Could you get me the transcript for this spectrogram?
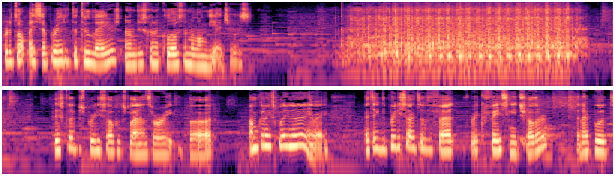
For the top, I separated the two layers and I'm just going to close them along the edges. This clip is pretty self-explanatory, but I'm going to explain it anyway. I take the pretty sides of the fabric facing each other, then I put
